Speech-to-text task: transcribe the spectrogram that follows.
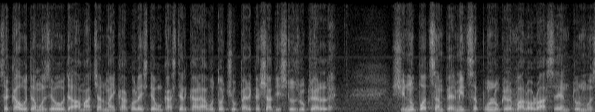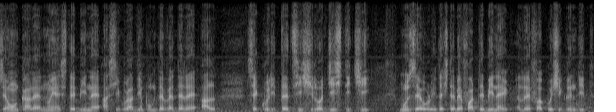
să caută muzeul de la Macea, numai că acolo este un castel care a avut o ciupercă și a distrus lucrările. Și nu pot să-mi permit să pun lucrări valoroase într-un muzeu în care nu este bine asigurat din punct de vedere al securității și logisticii muzeului. Deci trebuie foarte bine refăcut și gândit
